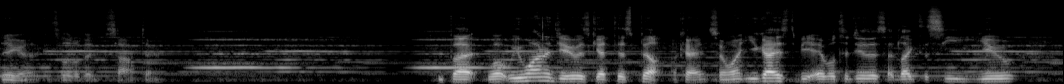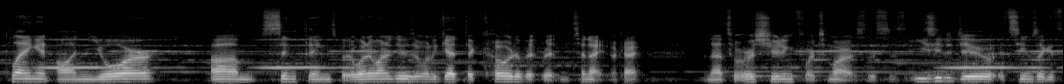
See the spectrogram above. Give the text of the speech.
There you go. It gets a little bit softer. But what we want to do is get this built, okay? So I want you guys to be able to do this. I'd like to see you playing it on your um, synth things, but what I want to do is I want to get the code of it written tonight, okay? And that's what we're shooting for tomorrow. So this is easy to do. It seems like it's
